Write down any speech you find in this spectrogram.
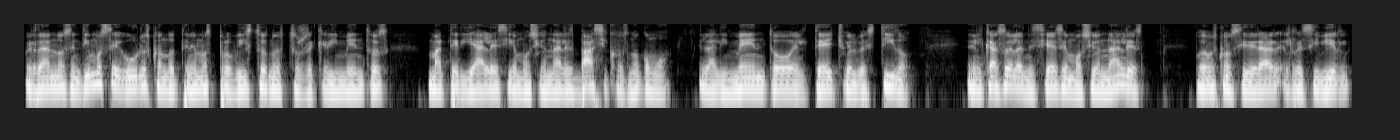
¿verdad? Nos sentimos seguros cuando tenemos provistos nuestros requerimientos materiales y emocionales básicos, ¿no? Como el alimento, el techo, el vestido. En el caso de las necesidades emocionales, podemos considerar el recibir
